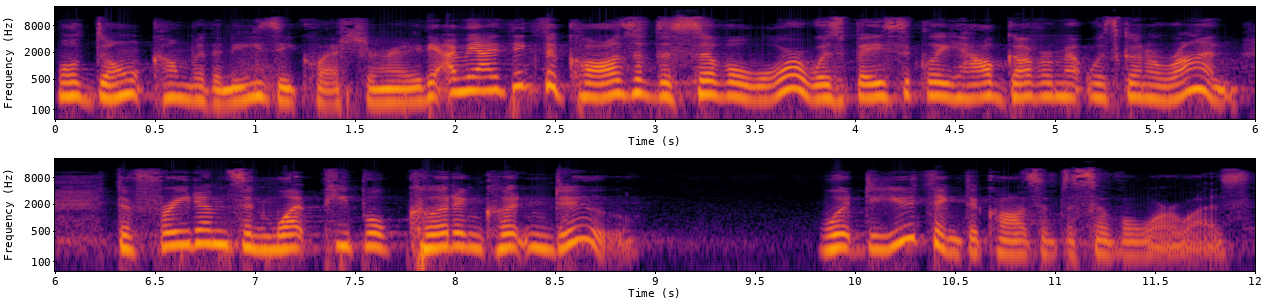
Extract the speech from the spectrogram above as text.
Well, don't come with an easy question or anything. I mean, I think the cause of the Civil War was basically how government was going to run, the freedoms and what people could and couldn't do. What do you think the cause of the Civil War was?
